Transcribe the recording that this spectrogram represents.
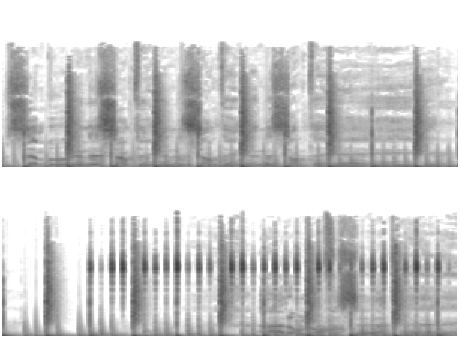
Assembled into something, into something, into something. I don't know for certain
